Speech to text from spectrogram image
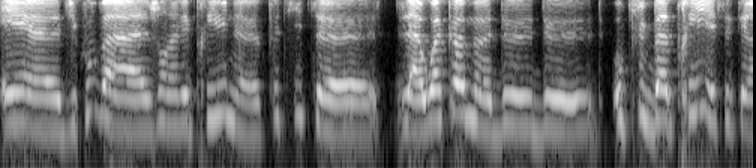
Et euh, du coup, bah, j'en avais pris une petite, euh, la Wacom de, de, au plus bas prix, etc.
